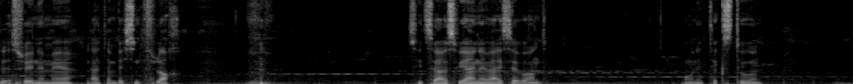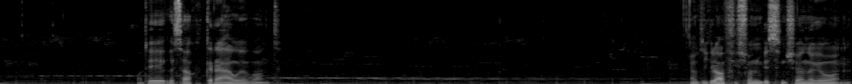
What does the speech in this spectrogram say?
Das schöne Meer. Leider ein bisschen flach. Sieht so aus wie eine weiße Wand. Ohne Texturen. Oder eher gesagt graue Wand. Aber die Grafik ist schon ein bisschen schöner geworden.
